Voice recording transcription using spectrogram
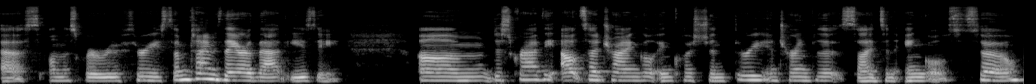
s on the square root of 3. Sometimes they are that easy. Um, describe the outside triangle in question 3 in terms of sides and angles. So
